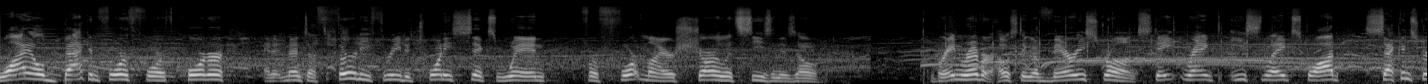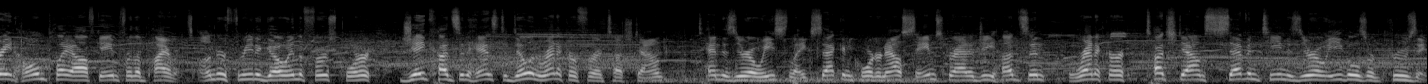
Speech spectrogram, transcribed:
wild back and forth fourth quarter, and it meant a 33 26 win for Fort Myers. Charlotte's season is over. Braden River hosting a very strong state-ranked East Lake squad. Second straight home playoff game for the Pirates. Under three to go in the first quarter. Jake Hudson hands to Dylan Reniker for a touchdown. 10 to 0 East Lake. Second quarter now, same strategy. Hudson, Reniker, touchdown. 17 to 0 Eagles are cruising.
